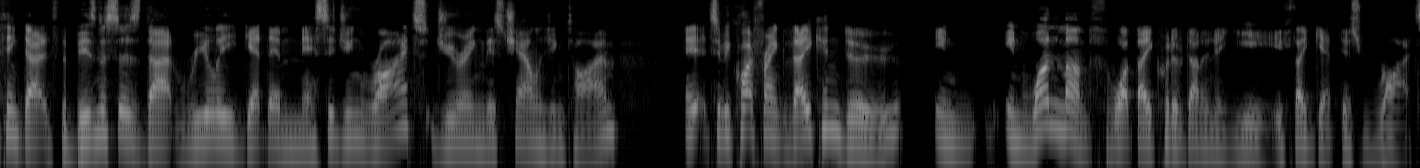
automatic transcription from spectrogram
think that it's the businesses that really get their messaging right during this challenging time. It, to be quite frank, they can do in in one month what they could have done in a year if they get this right.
